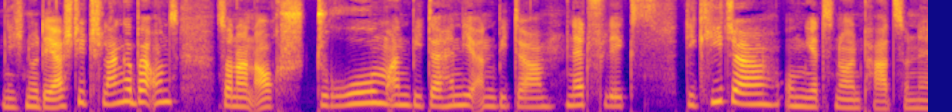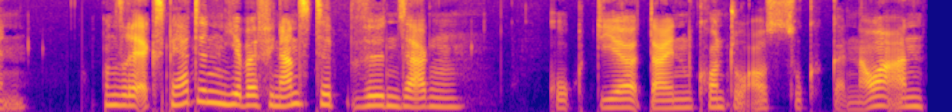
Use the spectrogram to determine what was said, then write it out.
nicht nur der steht Schlange bei uns, sondern auch Stromanbieter, Handyanbieter, Netflix, die Kita, um jetzt nur ein paar zu nennen. Unsere Expertinnen hier bei Finanztipp würden sagen, guck dir deinen Kontoauszug genauer an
